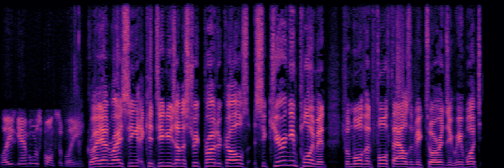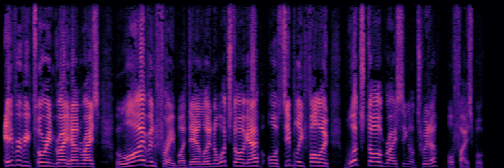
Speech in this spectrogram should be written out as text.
please gamble responsibly. Greyhound Racing continues under strict protocols, securing employment for more than 4,000 Victorians. You can watch every Victorian Greyhound race live and free by downloading the Watchdog app or simply follow Watchdog Racing on Twitter or Facebook.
